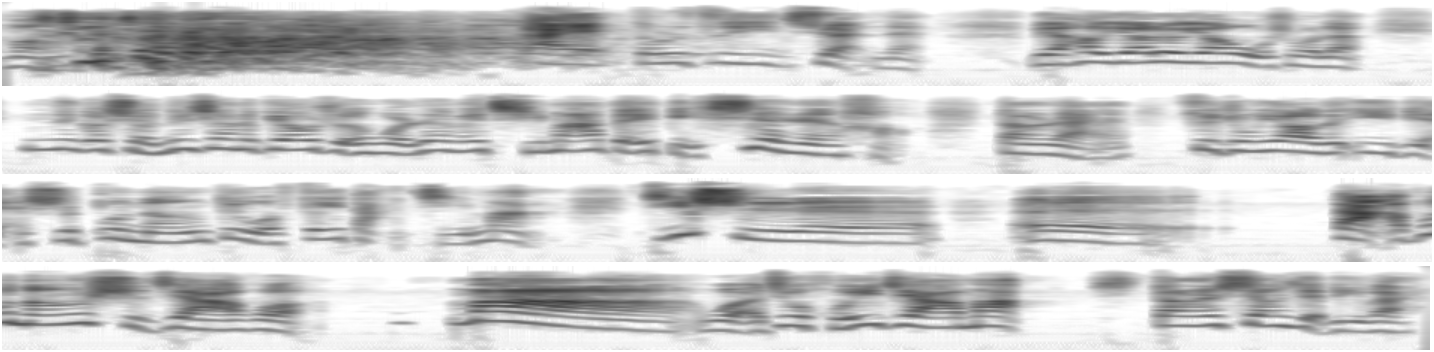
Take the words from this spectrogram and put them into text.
吗？都是自己选的。尾号幺六幺五说了，那个选对象的标准，我认为起码得比现任好。当然，最重要的一点是不能对我非打即骂，即使呃打不能使家伙，骂我就回家骂。当然，香姐例外，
